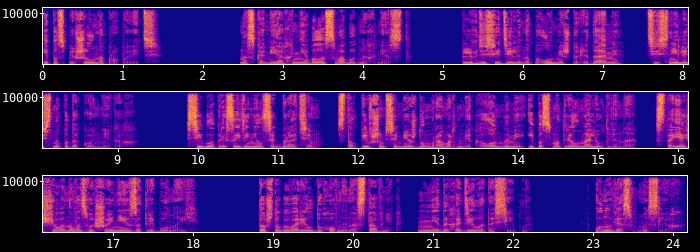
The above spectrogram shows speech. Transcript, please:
и поспешил на проповедь. На скамьях не было свободных мест. Люди сидели на полу между рядами, теснились на подоконниках. Сибла присоединился к братьям, столпившимся между мраморными колоннами, и посмотрел на Людвина, стоящего на возвышении за трибуной. То, что говорил духовный наставник, не доходило до Сиблы. Он увяз в мыслях,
